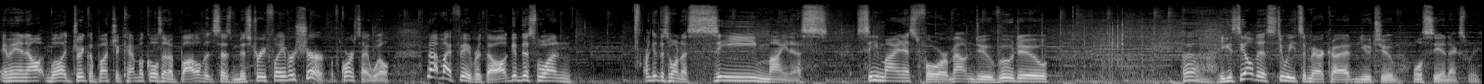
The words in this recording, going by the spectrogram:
I mean, I'll, will I drink a bunch of chemicals in a bottle that says mystery flavor? Sure, of course I will. Not my favorite though. I'll give this one. I'll give this one a C minus. C minus for Mountain Dew VooDEW. you can see all this Stu Eats America at YouTube. We'll see you next week.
